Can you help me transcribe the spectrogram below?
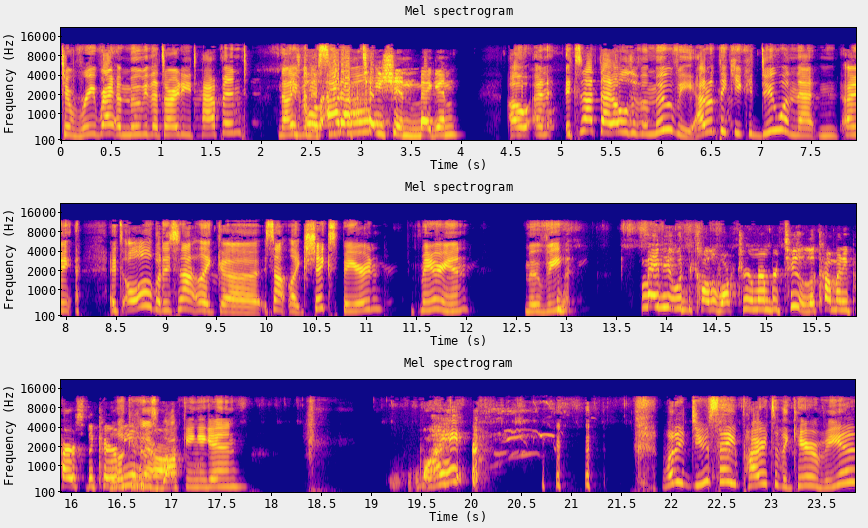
to rewrite a movie that's already happened, not It's even a called adaptation, Megan. Oh, and it's not that old of a movie. I don't think you could do one that. I mean, it's old, but it's not like uh, it's not like Shakespeare, Marion movie. Maybe it would be called A Walk to Remember too. Look how many Pirates of the Caribbean Look who's walking again. What? What did you say? Pirates of the Caribbean?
